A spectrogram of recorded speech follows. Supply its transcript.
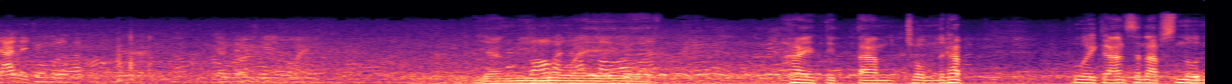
จานไหนช่วมือครับ ยังมีมวยให้ติดตามชมนะครับ ผู้ให้การสนับสนุน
